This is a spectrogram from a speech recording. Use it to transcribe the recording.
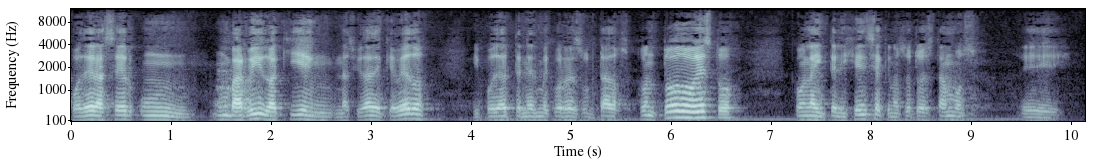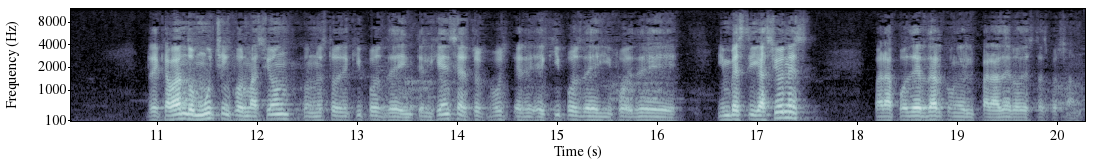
poder hacer un, barrido aquí en la ciudad de Quevedo y poder tener mejores resultados. Con todo esto, con la inteligencia que nosotros estamos eh, recabando mucha información con nuestros equipos de inteligencia, nuestros equipos de, de investigaciones para poder dar con el paradero de estas personas.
